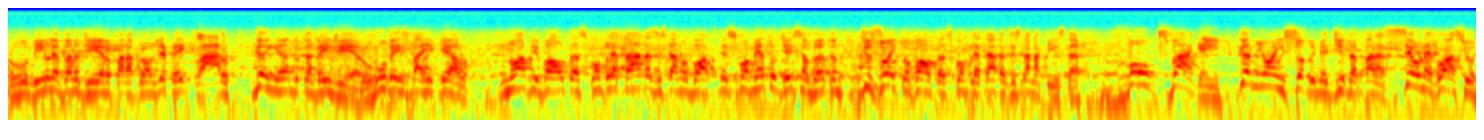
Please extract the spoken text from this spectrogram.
O Rubinho levando dinheiro para a Bronze GP e, claro, ganhando também dinheiro. Rubens Barrichello, nove voltas completadas, está no box nesse momento. Jason Button, 18 voltas completadas, está na pista. Volkswagen, caminhões sob medida para seu negócio,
